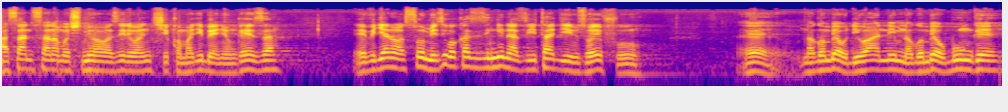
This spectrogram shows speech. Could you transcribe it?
Asante sana Mheshimiwa Waziri wa Nchi kwa majibu ya nyongeza. E, vijana wasomi, ziko kazi zingine hazihitaji uzoefu. E, mnagombea udiwani, mnagombea ubunge.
